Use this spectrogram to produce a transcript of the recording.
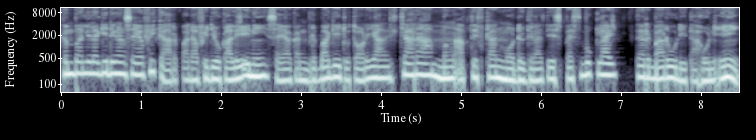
Kembali lagi dengan saya Fikar. Pada video kali ini, saya akan berbagi tutorial cara mengaktifkan mode gratis Facebook Lite terbaru di tahun ini.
